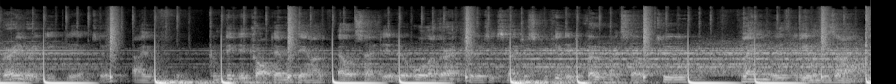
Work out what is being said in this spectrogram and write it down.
very, very deeply into. I've completely dropped everything else I did, all other activities, and I just completely devote myself to playing with human design.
